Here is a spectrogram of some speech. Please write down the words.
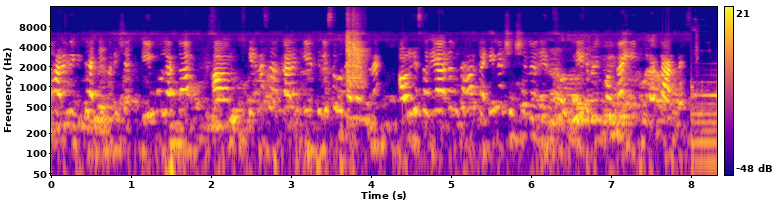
ಭಾರತೀಯ ವಿದ್ಯಾರ್ಥಿ ಪರಿಷತ್ ಈ ಮೂಲಕ ಕೇಂದ್ರ ಸರ್ಕಾರಕ್ಕೆ ತಿಳಿಸುವುದೇನೆಂದ್ರೆ, ಅವರಿಗೆ ಸರಿಯಾದಂತಹ ಕಠಿಣ ಶಿಕ್ಷಣ ನೀಡಬೇಕು ಅಂತ ಈ ಮೂಲಕ ಆಗ್ರಹಿಸಿದೆ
